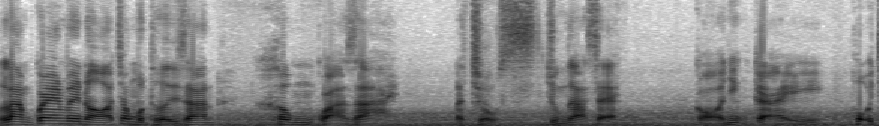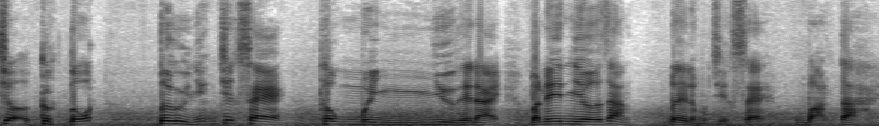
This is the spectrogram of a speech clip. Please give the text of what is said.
làm quen với nó trong một thời gian không quá dài là chúng ta sẽ có những cái hỗ trợ cực tốt từ những chiếc xe thông minh như thế này. Và nên nhớ rằng đây là một chiếc xe bán tải.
